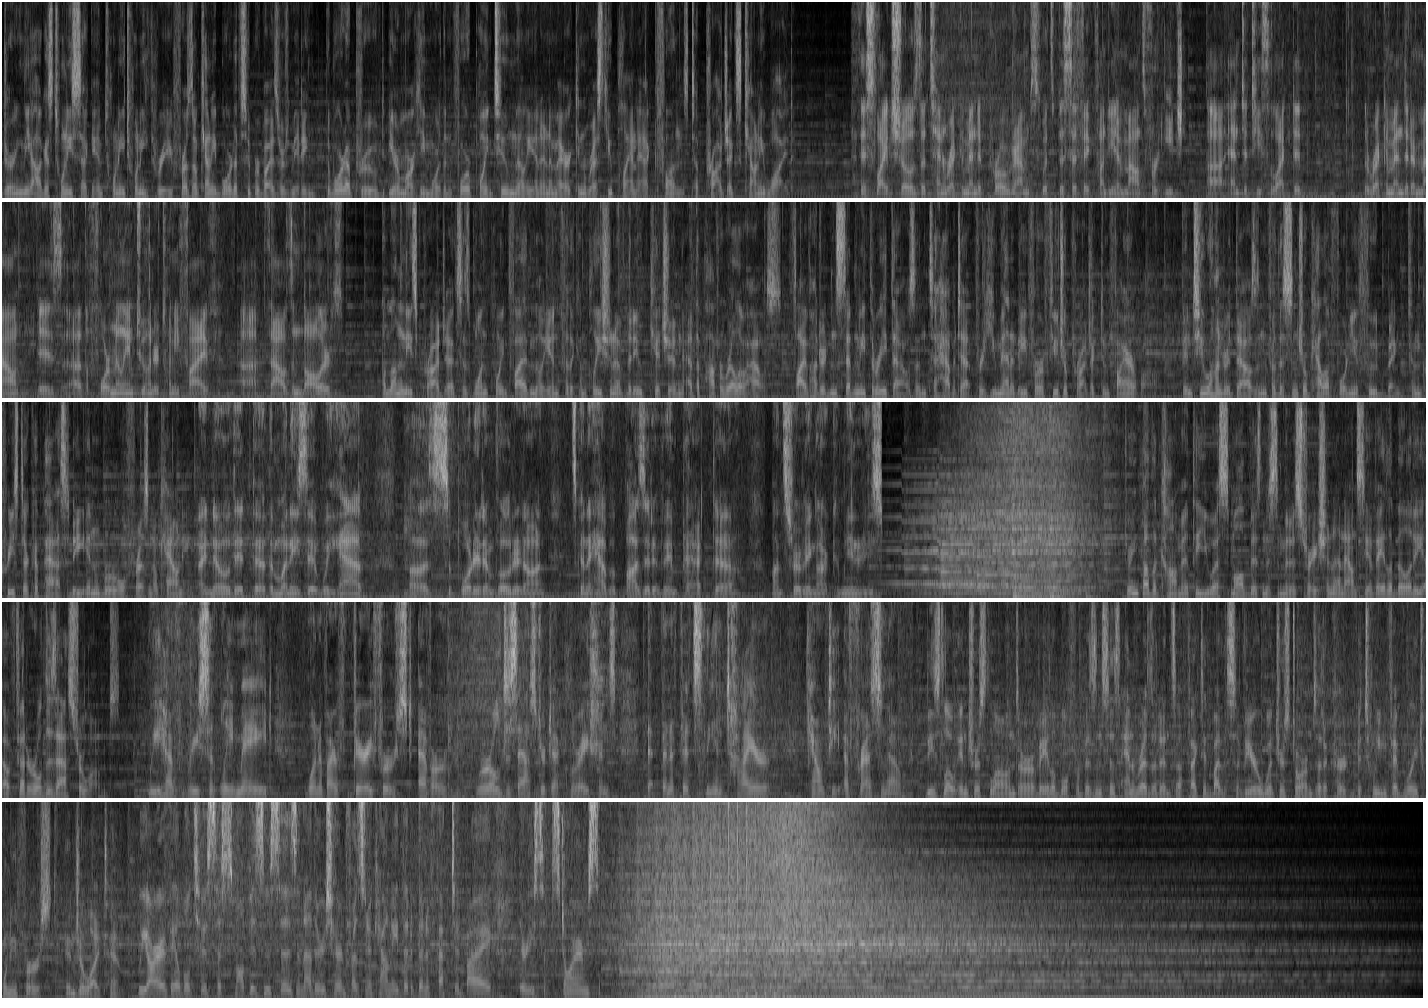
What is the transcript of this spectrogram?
During the August 22, 2023 Fresno County Board of Supervisors meeting, the board approved earmarking more than 4.2 million in American Rescue Plan Act funds to projects countywide. This slide shows the 10 recommended programs with specific funding amounts for each uh, entity selected. The recommended amount is uh, the $4,225,000. Among these projects is 1.5 million for the completion of the new kitchen at the Poverello House, 573,000 to Habitat for Humanity for a future project in Firebaugh, and 200,000 for the Central California Food Bank to increase their capacity in rural Fresno County. I know that uh, the monies that we have uh, supported and voted on, it's going to have a positive impact uh, on serving our communities. During public comment, the U.S. Small Business Administration announced the availability of federal disaster loans. We have recently made one of our very first ever rural disaster declarations that benefits the entire county of Fresno. These low interest loans are available for businesses and residents affected by the severe winter storms that occurred between February 21st and July 10th. We are available to assist small businesses and others here in Fresno County that have been affected by the recent storms.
